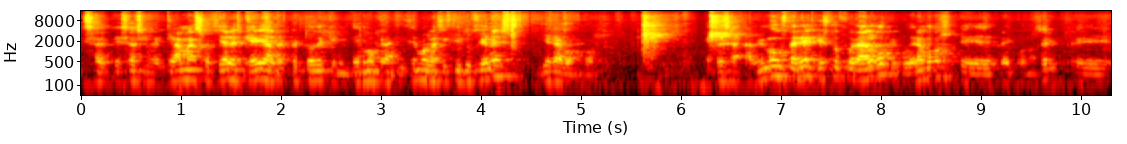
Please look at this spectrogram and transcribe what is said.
esas reclamas sociales que hay al respecto de que democraticemos las instituciones llega a buen punto. Entonces, a mí me gustaría que esto fuera algo que pudiéramos eh, reconocer eh,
